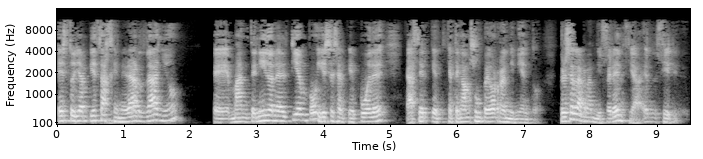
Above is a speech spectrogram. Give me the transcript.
esto ya empieza a generar daño eh, mantenido en el tiempo y ese es el que puede hacer que, tengamos un peor rendimiento. Pero esa es la gran diferencia. Es decir,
